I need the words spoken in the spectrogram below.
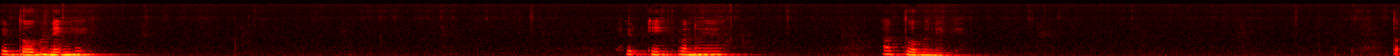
फिर दो बनेंगे। फिर एक बनाया। अब दो बनेंगे। तो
